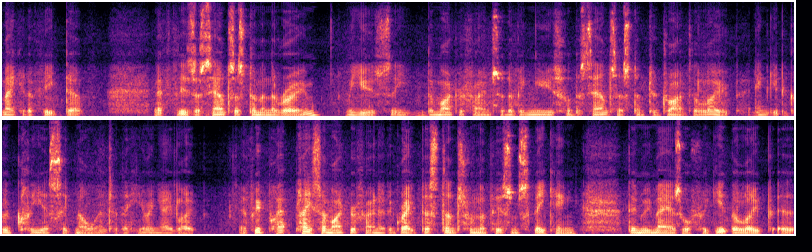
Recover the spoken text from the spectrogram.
make it effective. If there's a sound system in the room, we use the, the microphones that are being used for the sound system to drive the loop and get a good clear signal into the hearing aid loop. If we place a microphone at a great distance from the person speaking, then we may as well forget the loop uh,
